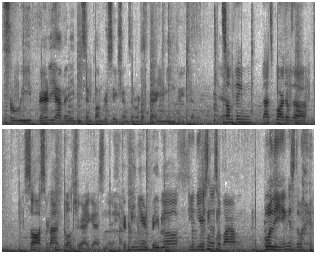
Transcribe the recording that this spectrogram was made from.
So we barely have any decent conversations and we're just very mean to each other. Yeah. Something that's part of the sauce band culture, I guess. Like, 15 years, baby. oh, 15 years na, so parang bullying is the word.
